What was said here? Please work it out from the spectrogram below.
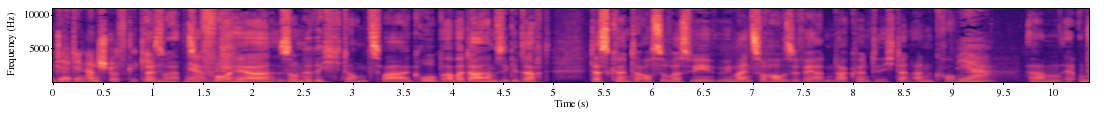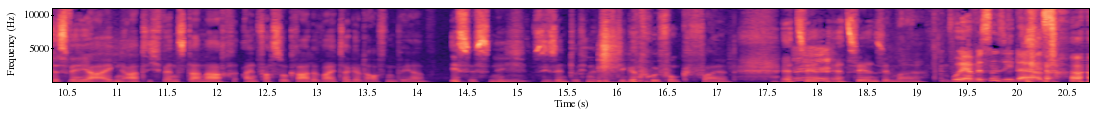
Und der hat den Anstoß gegeben. Also hatten ja. Sie vorher so eine Richtung zwar grob, aber da haben Sie gedacht, das könnte auch sowas wie, wie mein Zuhause werden. Da könnte ich dann ankommen. Ja. Ähm, und es wäre ja eigenartig, wenn es danach einfach so gerade weitergelaufen wäre. Ist es nicht. Mhm. Sie sind durch eine wichtige Prüfung gefallen. Erzähl, mhm. Erzählen Sie mal. Woher wissen Sie das? Ja.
